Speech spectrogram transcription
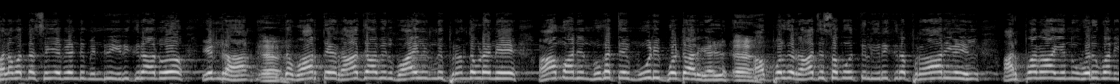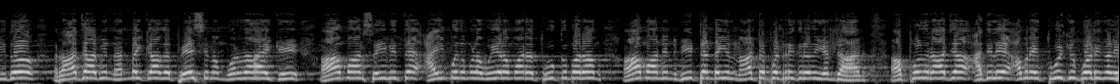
பலவந்தம் செய்ய வேண்டும் என்று இருக்கிறானோ? என்றான். இந்த வார்த்தை ராஜாவின் வாயிலிருந்து பிறந்தவுடனே ஆமானின் முகத்தை மூடி போட்டார்கள். அப்பொழுது ராஜசமூகத்தில் இருக்கிற பிரதாரிகளில் அர்ப்பனா என்னும் ஒருவன் இதோ ராஜாவின் நன்மைக்காக பேசின முரதாய்க்கு ஆமான் செய்வித்த ஐம்பது முழ உயரமான தூக்குமரம் ஆமானின் வீட்டண்டையில் நாட்டப்பட்டிருக்கிறது என்றார் அப்பொழுது ராஜா அதிலே அவனை தூக்கி போடுங்கள்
